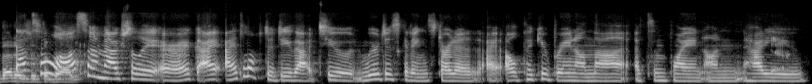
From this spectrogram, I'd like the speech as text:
That That's so awesome, actually, Eric. I, I'd love to do that too. And we're just getting started. I, will pick your brain on that at some point on how do you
